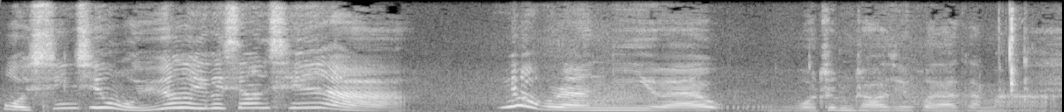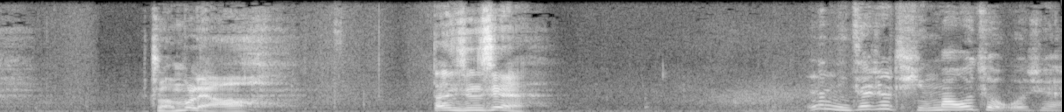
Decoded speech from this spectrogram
我星期五约了一个相亲啊，要不然你以为我这么着急回来干嘛？转不了，单行线。那你在这停吧，我走过去。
